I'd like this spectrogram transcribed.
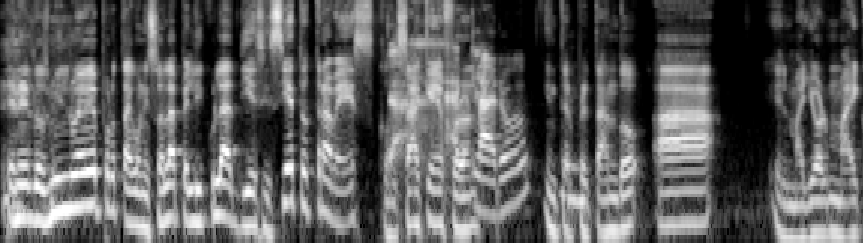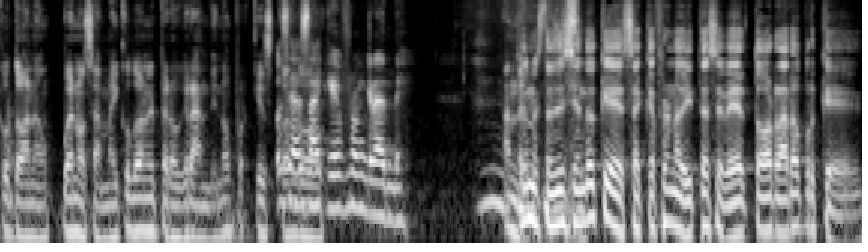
En el 2009 protagonizó la película 17 otra vez con Zac Efron Ah, Claro. interpretando a el mayor Michael Donald. Bueno, o sea, Michael Donald pero grande, ¿no? Porque es O cuando... sea, saqué Efron grande. Entonces me estás diciendo que Zac Efron ahorita se ve todo raro porque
